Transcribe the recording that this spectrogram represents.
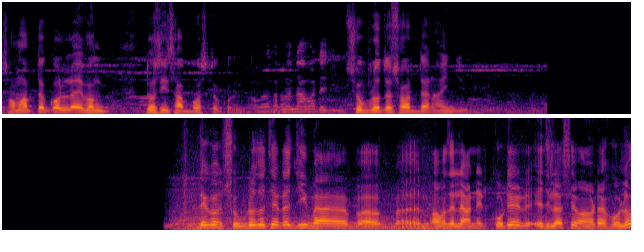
সমাপ্ত করল এবং দোষী সাব্যস্ত করল। সুব্রত সর্দার আইনজীবী। দেখুন সুব্রত চ্যাটার্জি আমাদের ল্যান্ডেড কোর্টের এজলাসে মামলাটা হলো।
